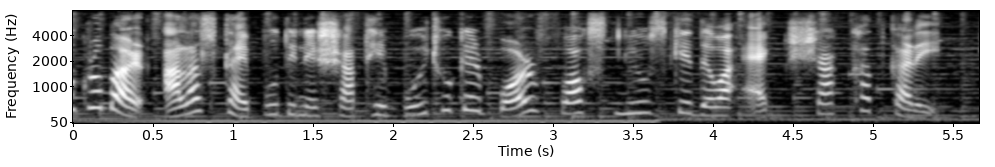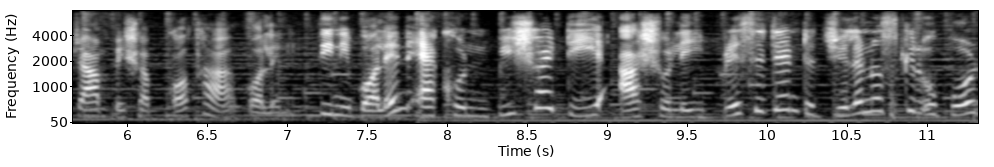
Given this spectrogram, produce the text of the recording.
শুক্রবার আলাস্কায় পুতিনের সাথে বৈঠকের পর ফক্স নিউজকে দেওয়া এক সাক্ষাৎকারে ট্রাম্প এসব কথা বলেন। তিনি বলেন, এখন বিষয়টি আসলেই প্রেসিডেন্ট জেলেনস্কির উপর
